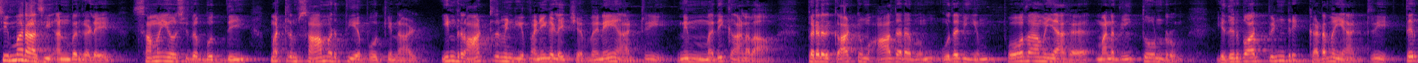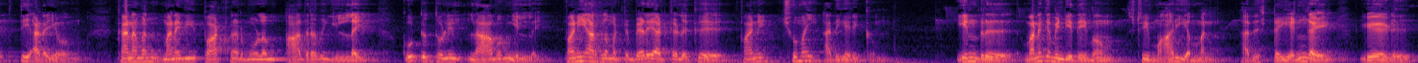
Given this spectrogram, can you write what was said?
சிம்மராசி அன்பர்களே சமயோசித புத்தி மற்றும் சாமர்த்திய போக்கினால் இன்று ஆற்ற வேண்டிய பணிகளை செவ்வனே ஆற்றி நிம்மதி காணலாம். பிறர் காட்டும் ஆதரவும் உதவியும் போதாமையாக மனதில் தோன்றும். எதிர்பார்ப்பின்றி கடமையாற்றி திருப்தி அடையவும். கணவன் மனைவி பார்ட்னர் மூலம் ஆதரவு இல்லை. கூட்டுத் தொழில் லாபம் இல்லை. பணியாளர்கள் மற்றும் வேலையாட்களுக்கு பணிச்சுமை அதிகரிக்கும். இன்று வணங்க வேண்டிய தெய்வம் ஸ்ரீ மாரியம்மன். அதிர்ஷ்ட எண்கள் ஏழு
